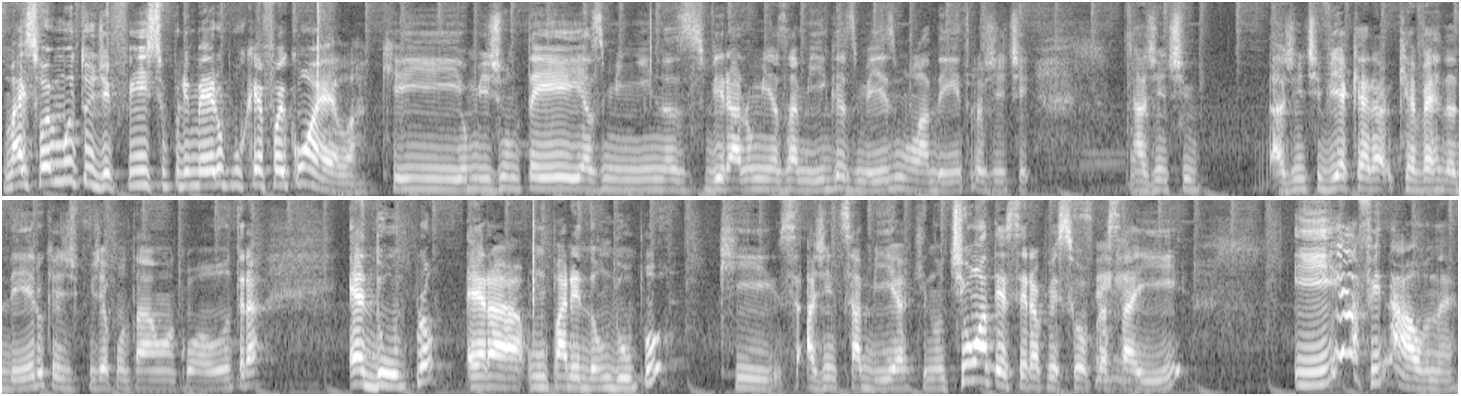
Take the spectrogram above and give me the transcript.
Mas foi muito difícil, primeiro porque foi com ela, que eu me juntei, as meninas viraram minhas amigas mesmo lá dentro. A gente, a gente, a gente via que, era, que é verdadeiro, que a gente podia contar uma com a outra. É duplo, era um paredão duplo, que a gente sabia que não tinha uma terceira pessoa pra Sim. sair. E a final, né?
